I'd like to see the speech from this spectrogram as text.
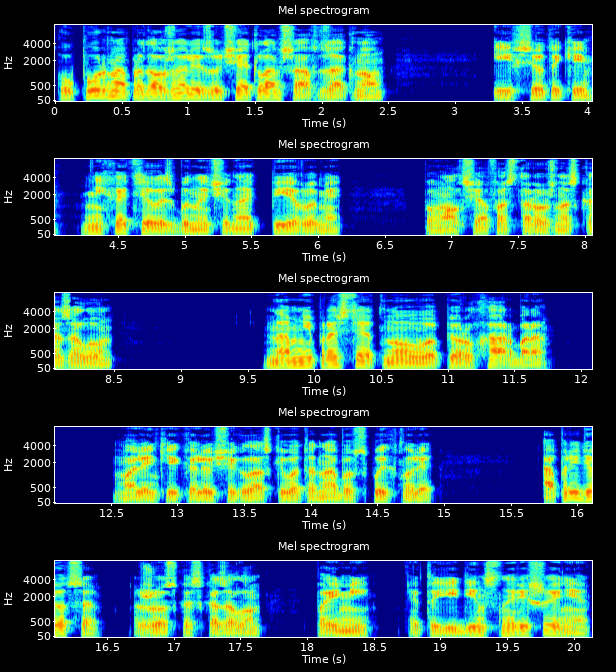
упорно продолжали изучать ландшафт за окном. И все-таки не хотелось бы начинать первыми, — помолчав, осторожно сказал он. «Нам не простят нового Пёрл-Харбора». Маленькие колючие глазки Ватанабы вспыхнули. «А придется», — жестко сказал он. «Пойми, это единственное решение».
